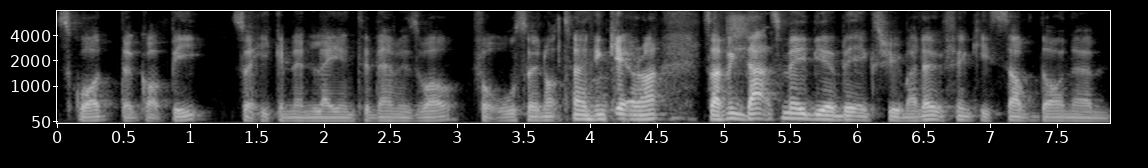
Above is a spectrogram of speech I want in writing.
squad that got beat. So he can then lay into them as well for also not turning it around. So I think that's maybe a bit extreme. I don't think he subbed on um,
